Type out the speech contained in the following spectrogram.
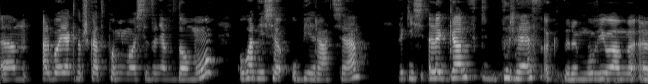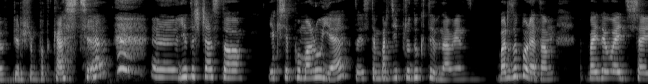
um, albo jak na przykład pomimo siedzenia w domu ładnie się ubieracie w jakiś elegancki dres, o którym mówiłam e, w pierwszym podcaście. E, ja też często, jak się pomaluję, to jestem bardziej produktywna, więc bardzo polecam. By the way, dzisiaj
